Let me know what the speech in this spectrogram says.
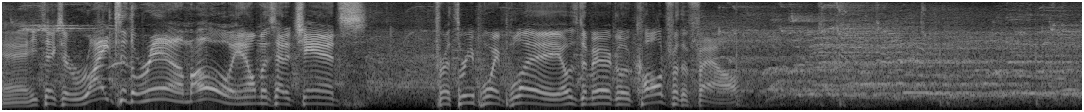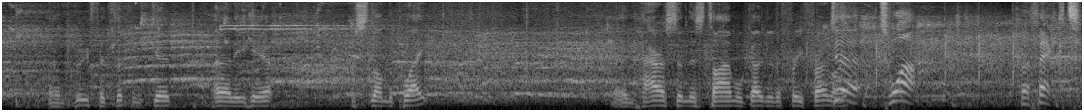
And he takes it right to the rim. Oh, he almost had a chance for a three-point play. Ozdemir called for the foul. And Buford looking good early here. Just on the plate. And Harrison this time will go to the free throw line. Deux, trois. Perfect.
